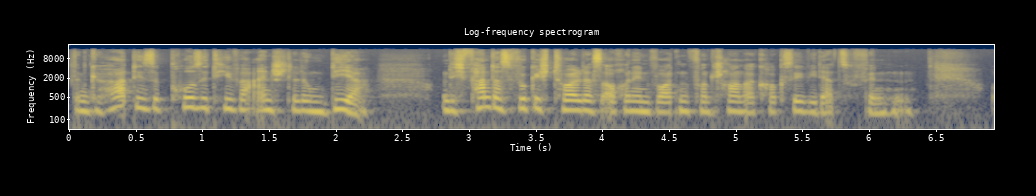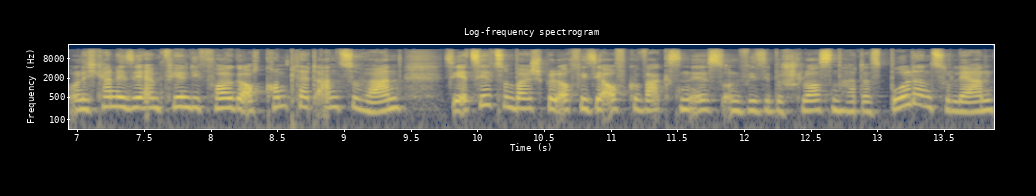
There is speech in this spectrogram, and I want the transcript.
Dann gehört diese positive Einstellung dir. Und ich fand das wirklich toll, das auch in den Worten von Shauna Coxey wiederzufinden. Und ich kann dir sehr empfehlen, die Folge auch komplett anzuhören. Sie erzählt zum Beispiel auch, wie sie aufgewachsen ist und wie sie beschlossen hat, das Bouldern zu lernen,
